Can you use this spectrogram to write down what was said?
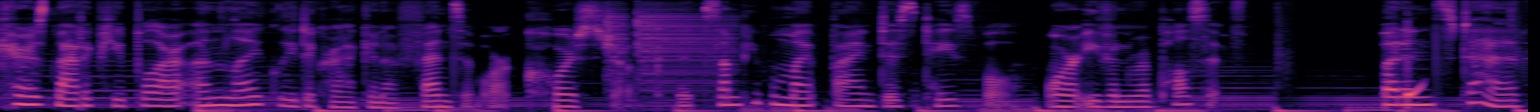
Charismatic people are unlikely to crack an offensive or coarse joke that some people might find distasteful or even repulsive, but instead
